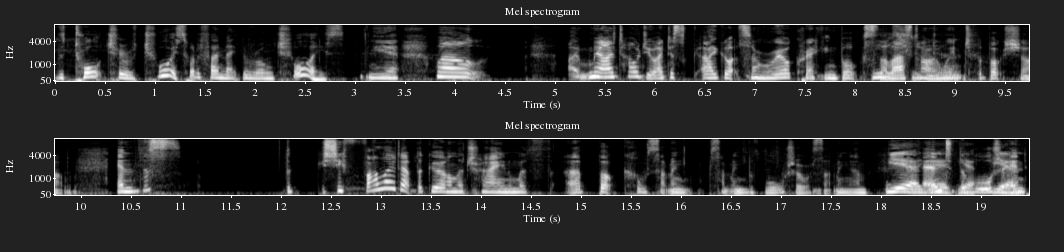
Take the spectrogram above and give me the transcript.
the torture of choice. What if I make the wrong choice? Yeah. Well, I mean, I told you, I just I got some real cracking books the Yes, last you time I went to the bookshop, and this, the she followed up the girl on the train with a book called something something with water or something. Um, Yeah, yeah, into the yeah, water, yeah. and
